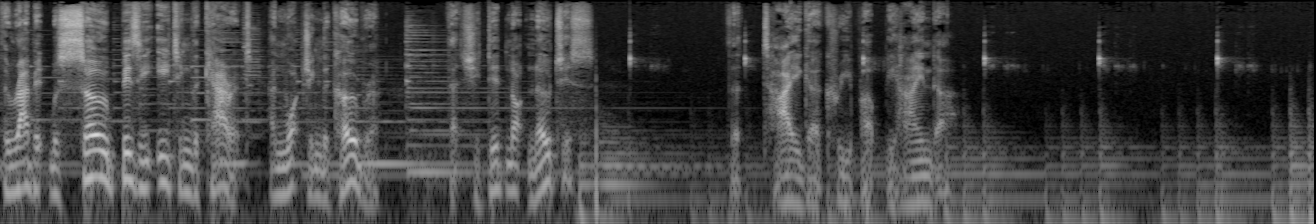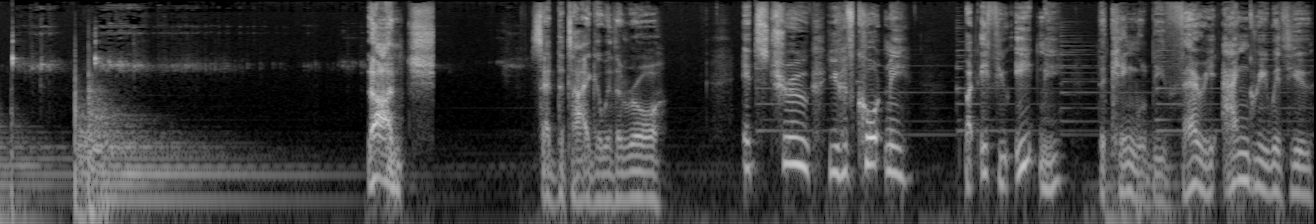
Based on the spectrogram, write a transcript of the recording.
The rabbit was so busy eating the carrot and watching the cobra that she did not notice the tiger creep up behind her. Lunch, said the tiger with a roar. It's true, you have caught me, but if you eat me, the king will be very angry with you,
